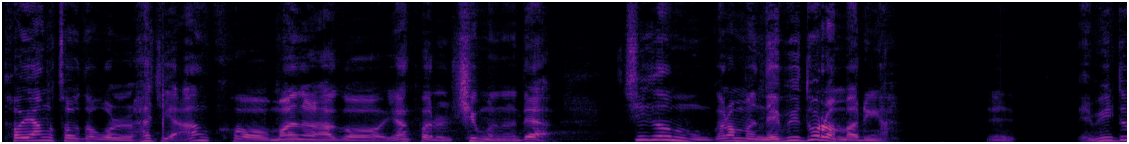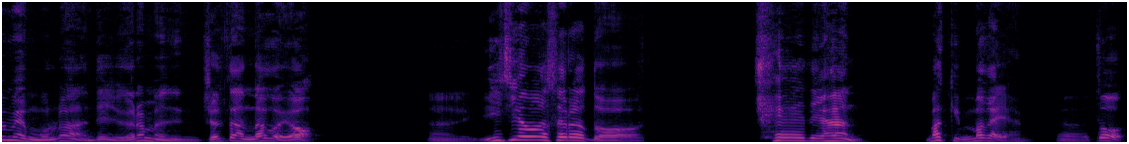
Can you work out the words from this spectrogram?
토양 소독을 하지 않고 마늘하고 양파를 심었는데 지금 그러면 내비두란 말이야. 예, 내비두면 물론 안 되죠. 그러면 절대 안 나고요. 어, 이제 와서라도 최대한 막긴 막아야 합니다. 어, 또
